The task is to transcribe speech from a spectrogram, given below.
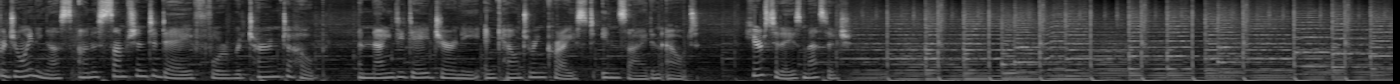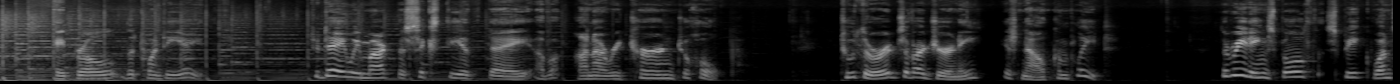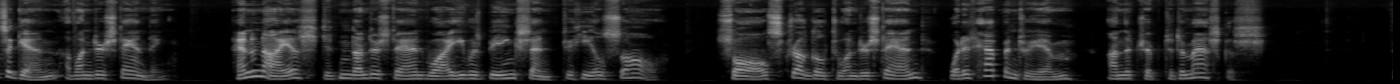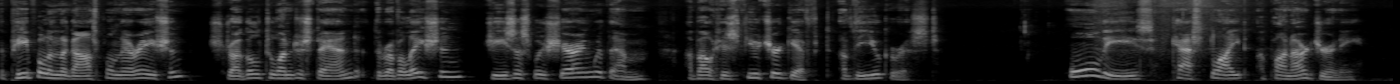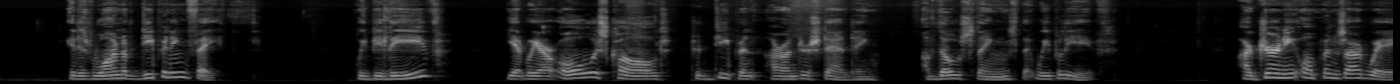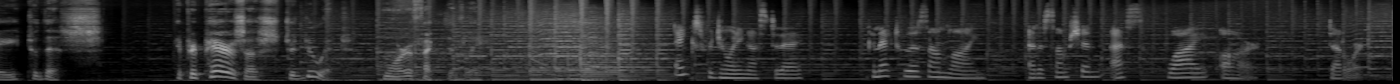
for joining us on Assumption today for Return to Hope, a 90 day journey encountering Christ inside and out. Here's today's message. April the 28th. Today we mark the 60th day of, on our return to hope. Two thirds of our journey is now complete. The readings both speak once again of understanding. Ananias didn't understand why he was being sent to heal Saul. Saul struggled to understand what had happened to him on the trip to Damascus. The people in the Gospel narration struggled to understand the revelation Jesus was sharing with them about his future gift of the Eucharist. All these cast light upon our journey. It is one of deepening faith. We believe, yet we are always called to deepen our understanding of those things that we believe. Our journey opens our way to this. It prepares us to do it more effectively. Thanks for joining us today. Connect with us online at AssumptionSYR.org.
